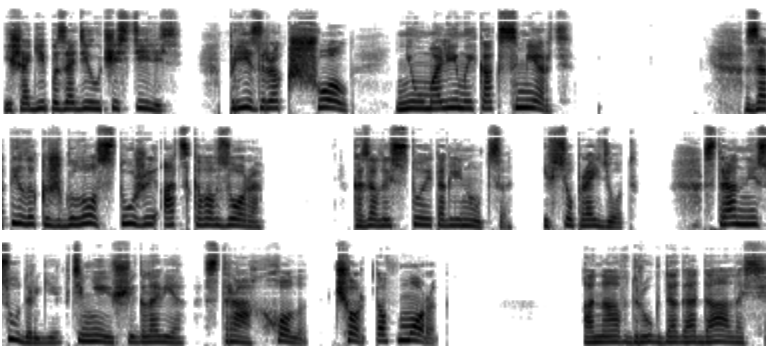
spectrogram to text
и шаги позади участились. Призрак шел, неумолимый, как смерть. Затылок жгло стужей адского взора. Казалось, стоит оглянуться, и все пройдет. Странные судороги в темнеющей голове, страх, холод, чертов морок. Она вдруг догадалась,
